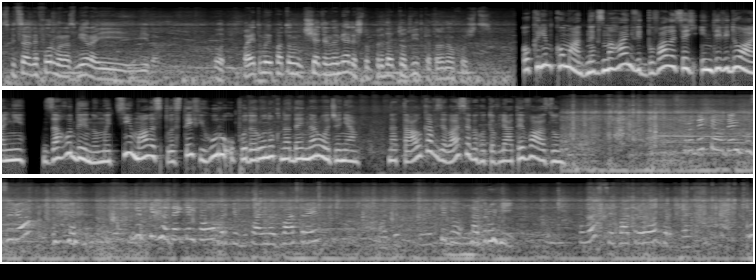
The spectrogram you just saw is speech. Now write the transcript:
специальной формы, размера и вида. Вот. Поэтому их потом тщательно мяли, чтобы придать тот вид, который нам хочется. Окрім командних змагань, відбувалися й індивідуальні. За годину митці мали сплести фігуру у подарунок на день народження. Наталка взялася виготовляти вазу. Скрутити один пузирьок. Необхідно декілька обертів, буквально 2-3. От, необхідно на другій полосці 2-3 оберти. Ми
